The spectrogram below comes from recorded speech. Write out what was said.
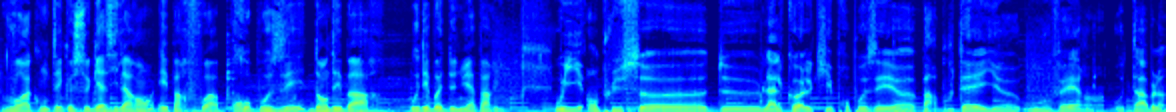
vous racontez que ce gaz hilarant est parfois proposé dans des bars ou des boîtes de nuit à Paris. Oui, en plus euh, de l'alcool qui est proposé euh, par bouteille euh, ou verre, aux tables,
